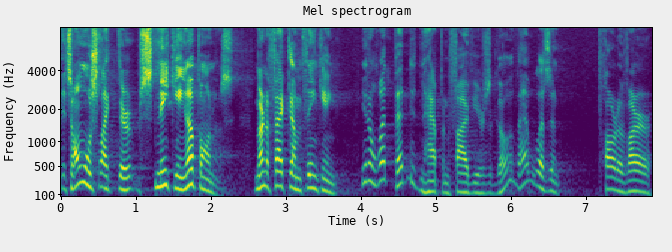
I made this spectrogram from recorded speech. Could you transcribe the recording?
it's almost like they're sneaking up on us. Matter of fact, I'm thinking, you know what? That didn't happen five years ago. That wasn't part of our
